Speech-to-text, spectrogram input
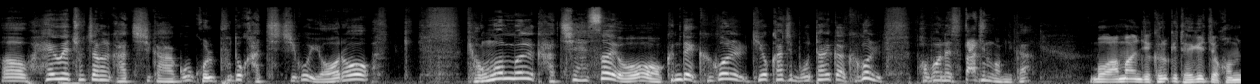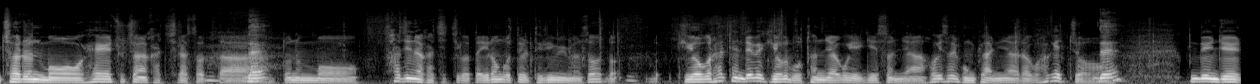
어, 해외 출장을 같이 가고 골프도 같이 치고 여러 경험을 같이 했어요. 근데 그걸 기억하지 못할까? 그걸 법원에서 따지는 겁니까? 뭐 아마 이제 그렇게 되겠죠. 검찰은 뭐 해외 출장을 같이 갔었다. 네. 또는 뭐 사진을 같이 찍었다 이런 것들을 들이밀면서 너, 너, 기억을 할 텐데 왜 기억을 못 하냐고 얘기했었냐 허위사실 공표 아니냐라고 하겠죠. 네. 근데 이제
